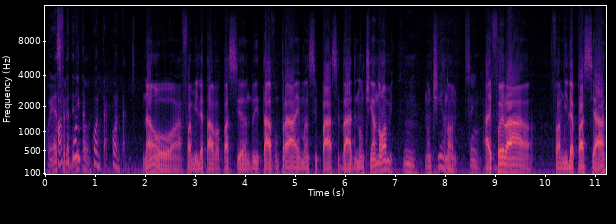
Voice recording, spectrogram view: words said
Conhece conta, Frederico? conta, conta, conta. Não, a família tava passeando e estavam para emancipar a cidade. Não tinha nome. Hum, Não tinha nome. sim. Aí foi lá, família passear.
